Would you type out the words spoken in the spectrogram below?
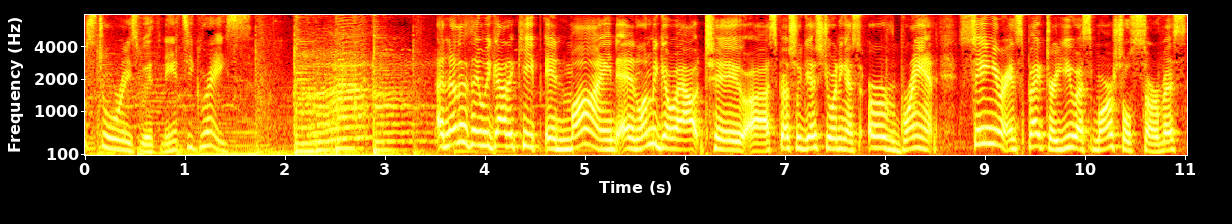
Stories with Nancy Grace. Another thing we got to keep in mind, and let me go out to uh, special guest joining us, Irv Brandt, Senior Inspector, U.S. Marshal Service.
